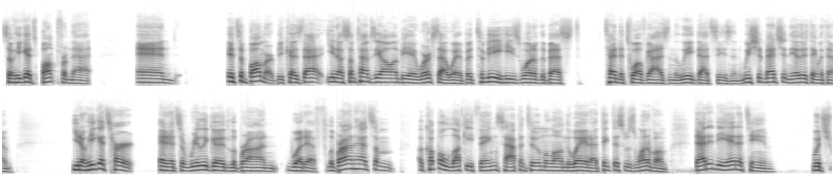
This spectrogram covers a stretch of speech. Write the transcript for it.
So he gets bumped from that. And it's a bummer because that, you know, sometimes the All NBA works that way. But to me, he's one of the best 10 to 12 guys in the league that season. We should mention the other thing with him. You know, he gets hurt and it's a really good LeBron what if. LeBron had some a couple lucky things happen to him along the way and I think this was one of them that Indiana team, which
